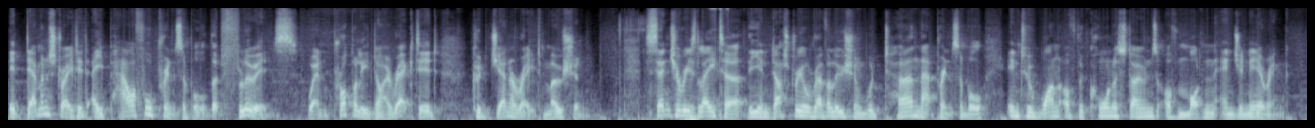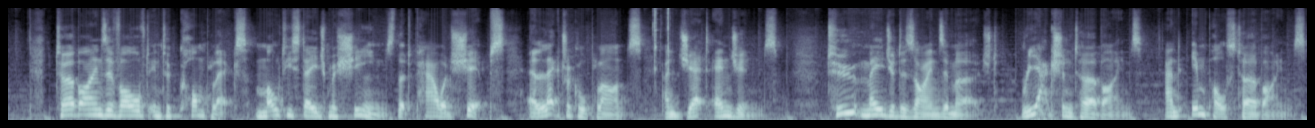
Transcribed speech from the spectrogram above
it demonstrated a powerful principle that fluids, when properly directed, could generate motion. Centuries later, the Industrial Revolution would turn that principle into one of the cornerstones of modern engineering. Turbines evolved into complex, multi stage machines that powered ships, electrical plants, and jet engines. Two major designs emerged reaction turbines and impulse turbines.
